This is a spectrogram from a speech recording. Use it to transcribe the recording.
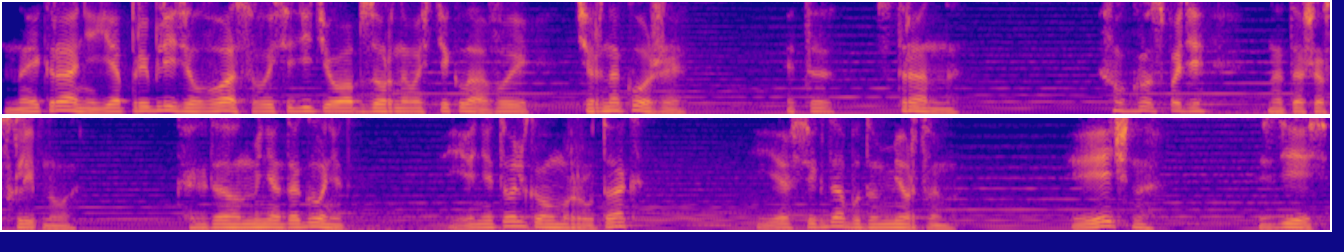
«На экране я приблизил вас, вы сидите у обзорного стекла, вы чернокожие. Это странно. О, Господи, Наташа всхлипнула. Когда он меня догонит, я не только умру, так? Я всегда буду мертвым. Вечно. Здесь,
